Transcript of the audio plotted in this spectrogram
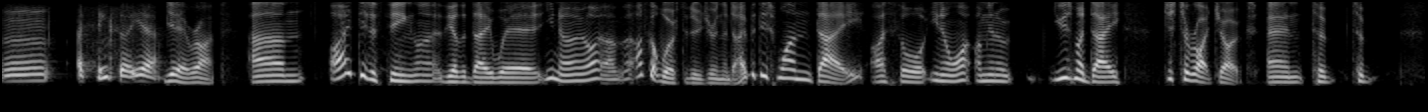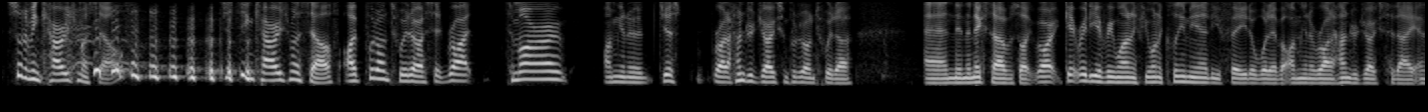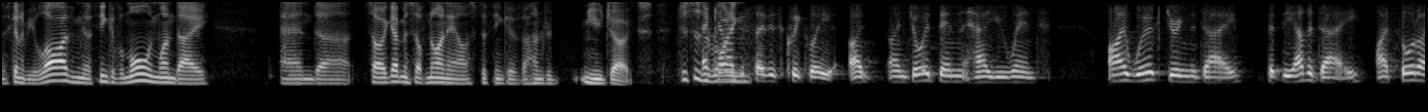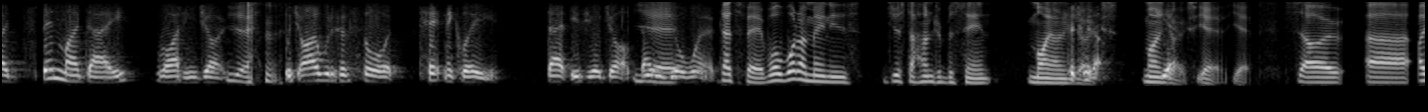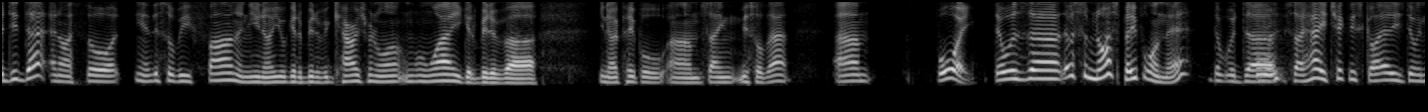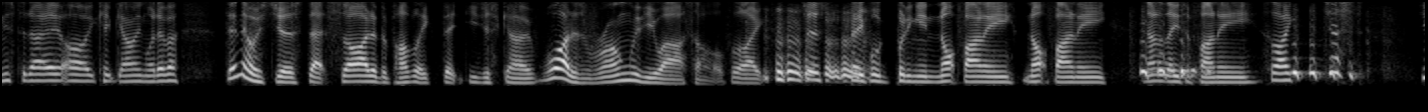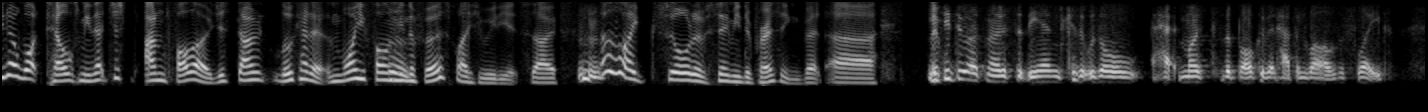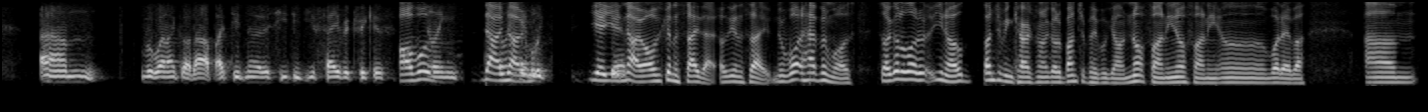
mm, I think so. Yeah. Yeah, right. Um, I did a thing uh, the other day where, you know, I, I've got work to do during the day, but this one day I thought, you know what, I'm going to use my day just to write jokes and to to sort of encourage myself. just to encourage myself, I put on Twitter. I said, right, tomorrow I'm going to just write 100 jokes and put it on Twitter. And then the next day I was like, right, get ready, everyone. If you want to clear me out of your feed or whatever, I'm going to write 100 jokes today, and it's going to be live. I'm going to think of them all in one day. And uh, so I gave myself nine hours to think of 100 new jokes. Just as a And can I writing. just say this quickly? I, I enjoyed then how you went. I worked during the day, but the other day I thought I'd spend my day writing jokes, Yeah. which I would have thought technically that is your job, that is yeah. your work. That's fair. Well, what I mean is just 100% my own For Twitter. jokes. My own Yeah. jokes. Yeah, yeah. So uh, I did that and I thought, you know, this will be fun and, you know, you'll get a bit of encouragement along the way. You get a bit of, uh, you know, people um, saying this or that. Um, boy, there was uh, there was some nice people on there that would uh, Mm-hmm. say, "Hey, check this guy out. He's doing this today. Oh, keep going, whatever." Then there was just that side of the public that you just go, "What is wrong with you assholes?" Like just people putting in not funny, not funny. None of these are funny. It's like just. You know what tells me that? Just unfollow. Just don't look at it. And why are you following me in the first place, you idiot? So that was like sort of semi depressing. But uh, You did do us notice at the end because it was all ha- most of the bulk of it happened while I was asleep. Um, but when I got up, I did notice you did your favourite trick of Oh, well, telling, no, telling no. to- Yeah, yeah, Yeah. no, I was going to say that. I was going to say. No, what happened was, so I got a lot of, you know, a bunch of encouragement. I got a bunch of people going, not funny, not funny, uh, whatever. Um,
